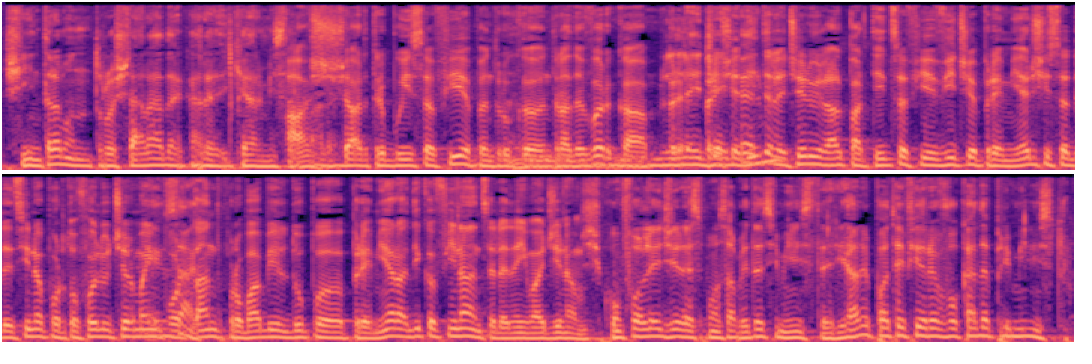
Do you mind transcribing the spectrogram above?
Și intrăm într-o șaradă care chiar mi se Așa pare. ar trebui să fie, pentru că, într-adevăr, ca pre- președintele celuilalt partid să fie vicepremier și să dețină portofoliul cel mai exact. important, probabil, după premier, adică finanțele, ne imaginăm. Și conform legii responsabilității ministeriale, poate fi revocat de prim-ministru.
